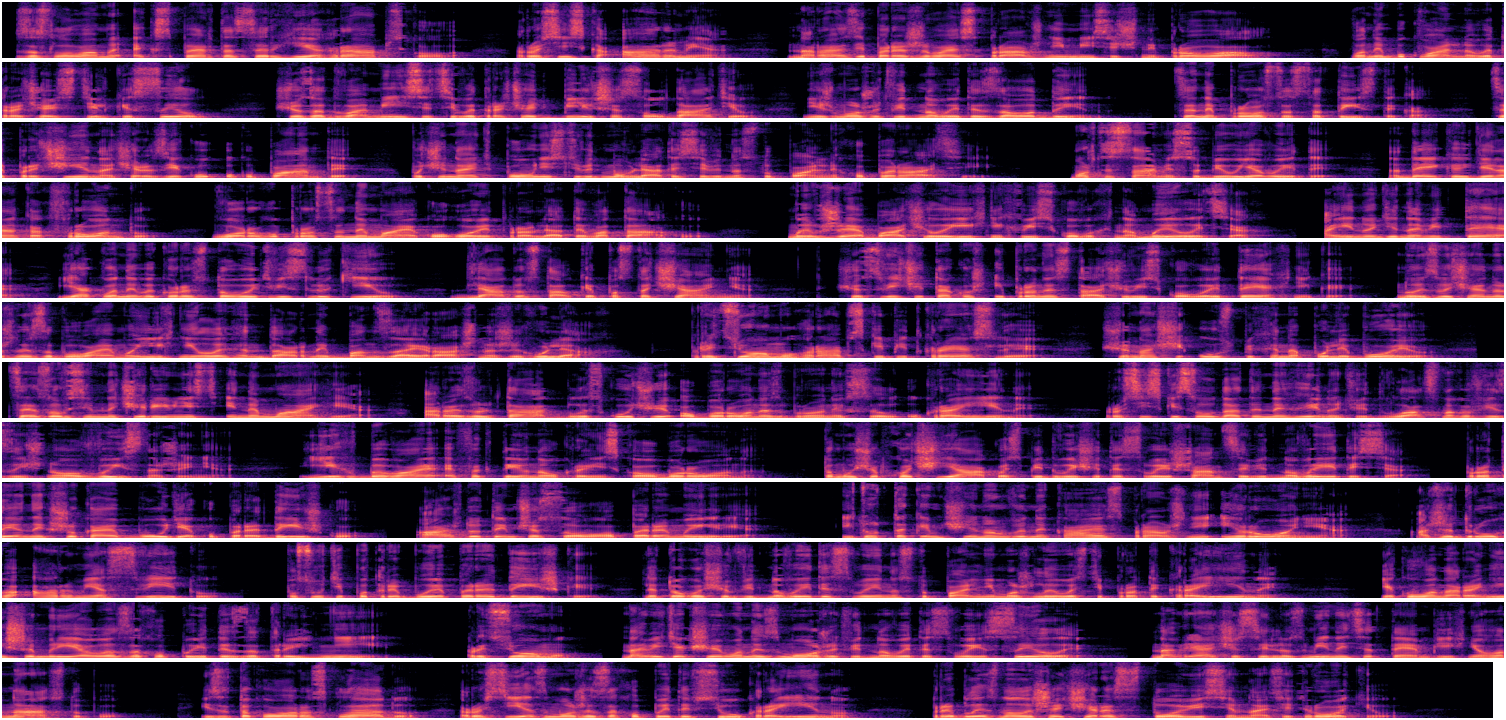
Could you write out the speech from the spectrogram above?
За словами експерта Сергія Грабського, російська армія наразі переживає справжній місячний провал. Вони буквально витрачають стільки сил, що за два місяці витрачають більше солдатів, ніж можуть відновити за один. Це не просто статистика, це причина, через яку окупанти починають повністю відмовлятися від наступальних операцій. Можете самі собі уявити, на деяких ділянках фронту ворогу просто немає кого відправляти в атаку. Ми вже бачили їхніх військових на милицях, а іноді навіть те, як вони використовують віслюків для доставки постачання, що свідчить також і про нестачу військової техніки. Ну і звичайно ж не забуваємо їхній легендарний банзай раш на Жигулях. При цьому Грабський підкреслює, що наші успіхи на полі бою це зовсім не чарівність і не магія, а результат блискучої оборони Збройних сил України. Російські солдати не гинуть від власного фізичного виснаження, їх вбиває ефективна українська оборона. Тому, щоб хоч якось підвищити свої шанси відновитися, противник шукає будь-яку передишку аж до тимчасового перемир'я. І тут таким чином виникає справжня іронія, адже друга армія світу по суті потребує передишки для того, щоб відновити свої наступальні можливості проти країни, яку вона раніше мріяла захопити за три дні. При цьому, навіть якщо вони зможуть відновити свої сили, навряд чи сильно зміниться темп їхнього наступу. І за такого розкладу Росія зможе захопити всю Україну приблизно лише через 118 років.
